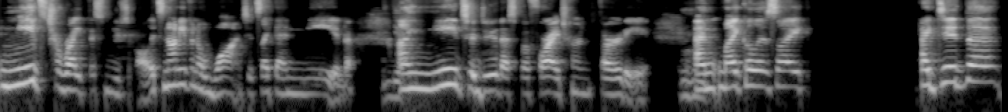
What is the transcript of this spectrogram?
needs to write this musical. It's not even a want, it's like a need. I need to do this before I turn 30. Mm-hmm. And Michael is like, I did the,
